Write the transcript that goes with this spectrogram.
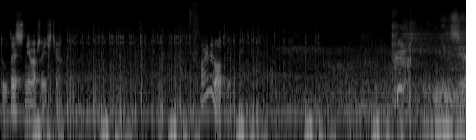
Tu też nie ma przejścia. Fajny motyw. Нельзя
